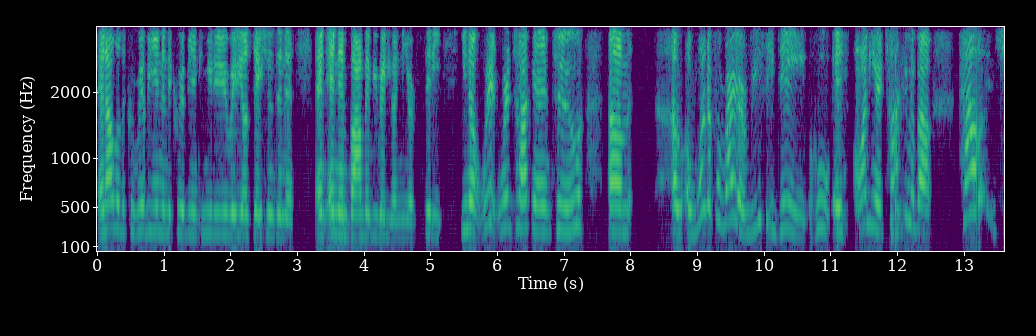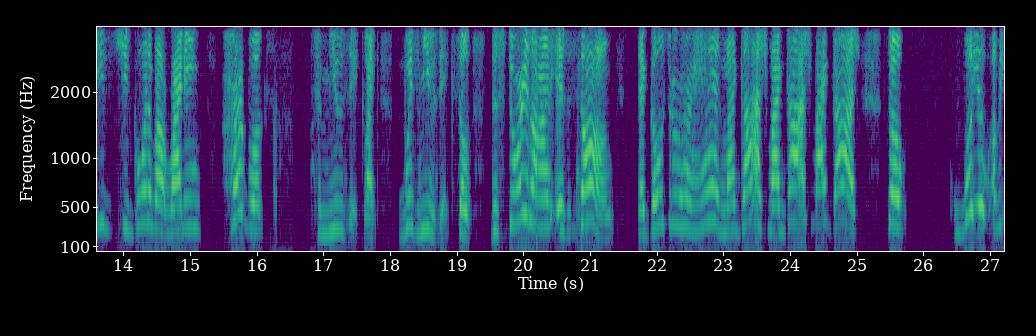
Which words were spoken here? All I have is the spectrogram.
and all of the Caribbean and the Caribbean community radio stations and the, and and then Bomb Baby Radio in New York City. You know, we're we're talking to um a, a wonderful writer, Recie D, who is on here talking about how she's she's going about writing her books to music, like with music. So the storyline is a song that goes through her head. My gosh, my gosh, my gosh. So, will you? I mean,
